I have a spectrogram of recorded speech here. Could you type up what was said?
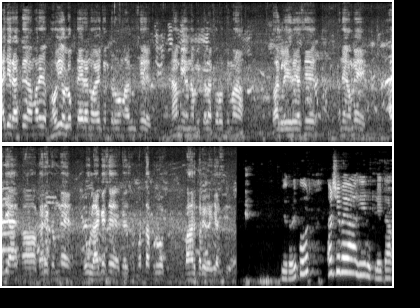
આજે રાતે અમારે ભવ્ય લોક ડાયરાનું આયોજન કરવામાં આવ્યું છે. નામી અનામી કલાકારો તેમાં ભાગ લઈ રહ્યા છે અને અમે આજે આ કાર્યક્રમને એવું લાગે છે કે સફળતાપૂર્વક બહાર કરી રહ્યા છીએ. Bureau report Arshibhai Ahir Upleta.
